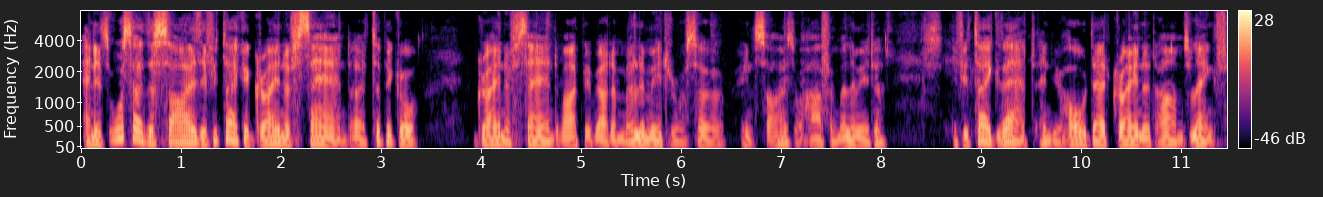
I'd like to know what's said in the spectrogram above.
And it's also the size, if you take a grain of sand, a typical grain of sand might be about a millimeter or so in size, or half a millimeter. If you take that and you hold that grain at arm's length,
